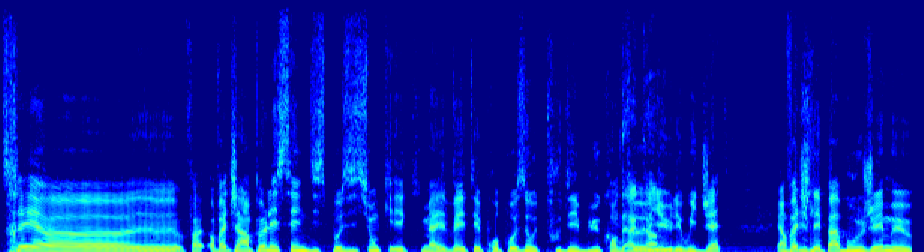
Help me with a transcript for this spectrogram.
très. euh, en fait, j'ai un peu laissé une disposition qui, qui m'avait été proposée au tout début quand euh, il y a eu les widgets. Et en fait, je l'ai pas bougé, mais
